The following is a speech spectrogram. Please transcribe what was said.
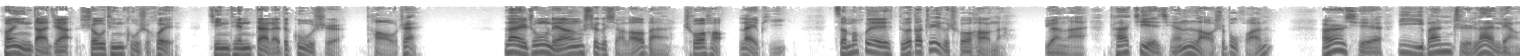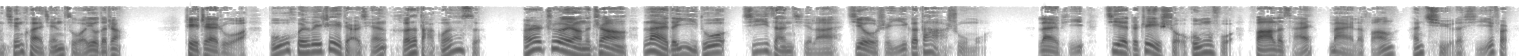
欢迎大家收听故事会。今天带来的故事《讨债》。赖忠良是个小老板，绰号赖皮。怎么会得到这个绰号呢？原来他借钱老是不还，而且一般只赖两千块钱左右的账。这债主啊不会为这点钱和他打官司，而这样的账赖的一多，积攒起来就是一个大数目。赖皮借着这手功夫发了财，买了房，还娶了媳妇儿。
